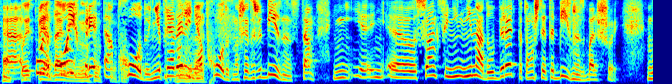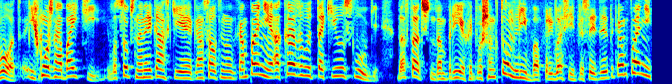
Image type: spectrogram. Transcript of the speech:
по их, по, по их обходу, не преодолению, а обходу, потому что это же бизнес. Там э, санкции не, не надо убирать, потому что это бизнес большой. Вот. Их можно обойти. Вот, собственно, американские американские консалтинговые компании оказывают такие услуги. Достаточно там приехать в Вашингтон, либо пригласить представителей этой компании,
